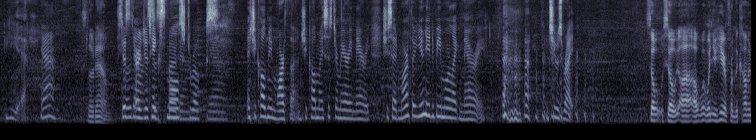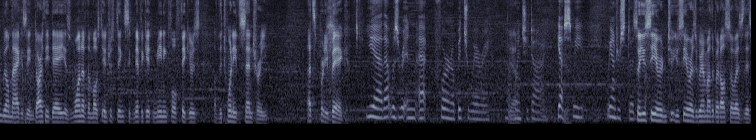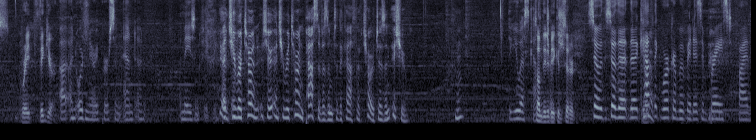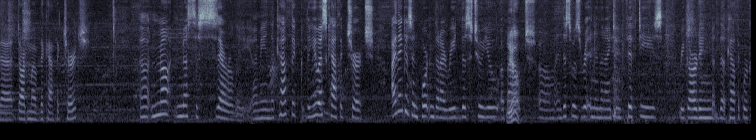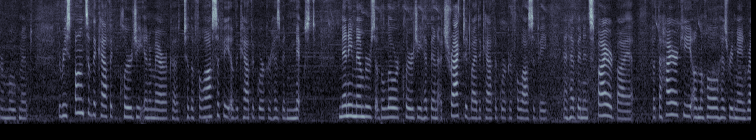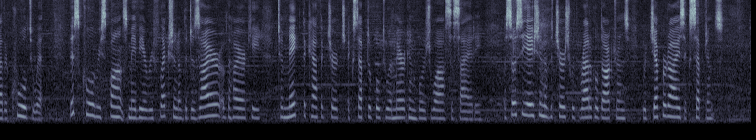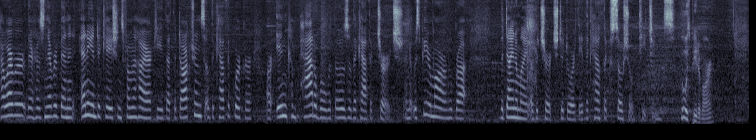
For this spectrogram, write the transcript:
yeah. Yeah. Slow down. Slow Just or just take small down. strokes. Yes. And she called me Martha, and she called my sister Mary Mary. She said, Martha, you need to be more like Mary. and she was right. So, so uh, uh, when you hear from the Commonweal magazine, Dorothy Day is one of the most interesting, significant, meaningful figures of the 20th century. That's pretty big. Yeah, that was written at for an obituary uh, Yeah. when she died. Yes, we we understood. So you see her, in two, you see her as a grandmother, but also as this great figure. uh, an ordinary person and an amazing figure. Yeah, But- and she returned. She, and she returned pacifism to the Catholic Church as an issue. the U.S. Catholic Something to be considered. So, so the, the Catholic worker movement is embraced by the dogma of the Catholic Church. Uh, not necessarily. I mean, the Catholic, the U.S. Catholic Church. I think it's important that I read this to you about, um, and this was written in the 1950s regarding the Catholic worker movement. The response of the Catholic clergy in America to the philosophy of the Catholic worker has been mixed. Many members of the lower clergy have been attracted by the Catholic worker philosophy and have been inspired by it, but the hierarchy on the whole has remained rather cool to it. This cool response may be a reflection of the desire of the hierarchy to make the Catholic Church acceptable to American bourgeois society. Association of the Church with radical doctrines would jeopardize acceptance. However, there has never been any indications from the hierarchy that the doctrines of the Catholic worker are incompatible with those of the Catholic Church. And it was Peter Maurin who brought the dynamite of the Church to Dorothy, the Catholic social teachings. Who was Peter Maurin?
